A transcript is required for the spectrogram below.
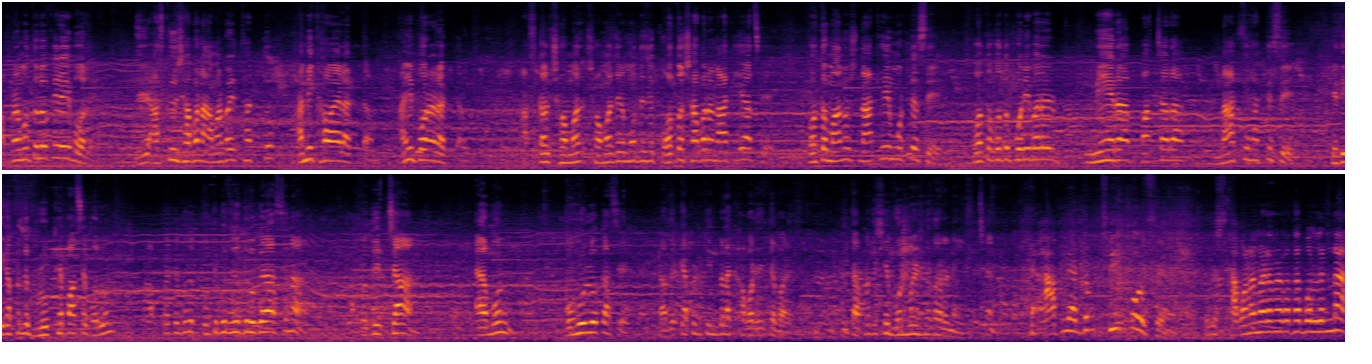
আপনার মতো লোকেরাই বলে, যে আজকে যদি সাবানা আমার বাড়ি থাকতো, আমি খাওয়ায় রাখতাম, আমি পরে রাখতাম। আজকাল সমাজ সমাজের মধ্যে যে কত সাবানা না খেয়ে আছে, কত মানুষ না খেয়ে মরতেছে, কত কত পরিবারের মেয়েরা, বাচ্চারা না খেয়ে থাকতেছে সেদিকে আপনাদের ভ্রুক্ষেপ আছে, বলুন। আপনাদের মধ্যে প্রতিপতি যদি লোকেরা আছে না? আপনাদের চান এমন বহু লোক আছে তাদেরকে আপনি তিন বেলা খাবার দিতে পারেন। কিন্তু আপনাদের সেই মন মানসিকতা নেই বুঝছেন? আপনি একদম ঠিক বলছেন। কিন্তু সাবানা ম্যাডামের কথা বললেন না?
